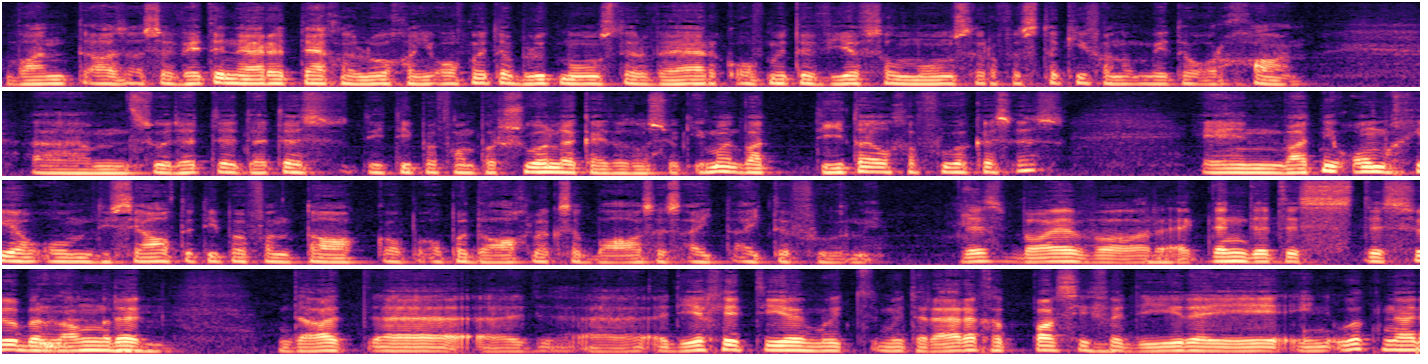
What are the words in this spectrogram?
Want as as 'n veterinêre tegnoloog gaan jy of met 'n bloedmonster werk of met 'n weefselmonster of 'n stukkie van met 'n orgaan. Ehm um, so dit dit is die tipe van persoonlikheid wat ons soek. Iemand wat detail gefokus is en wat nie omgee om dieselfde tipe van taak op op 'n daaglikse basis uit uit te voer nie. Dis baie waar. Ek dink dit is dis so belangrik dat eh uh, eh uh, uh, die DGT moet moet regtig 'n passie vir diere hê en ook na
